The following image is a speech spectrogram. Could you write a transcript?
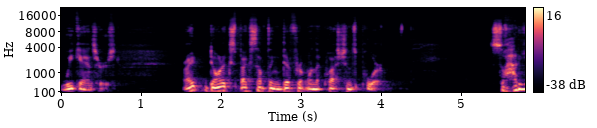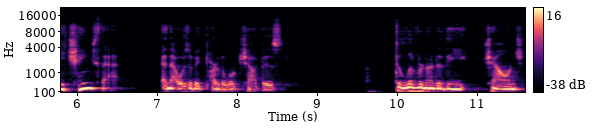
weak answers right don't expect something different when the question's poor so how do you change that and that was a big part of the workshop is delivered under the challenge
